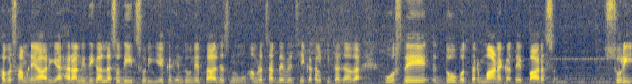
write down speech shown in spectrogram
ਖਬਰ ਸਾਹਮਣੇ ਆ ਰਹੀ ਹੈ ਹੈਰਾਨੀ ਦੀ ਗੱਲ ਹੈ ਸੁਧੀਰ ਸੁਰੀ ਇੱਕ ਹਿੰਦੂ ਨੇਤਾ ਜਿਸ ਨੂੰ ਅੰਮ੍ਰਿਤਸਰ ਦੇ ਵਿੱਚ ਹੀ ਕਤਲ ਕੀਤਾ ਜਾਂਦਾ। ਉਸ ਦੇ ਦੋ ਪੁੱਤਰ, ਮਾਨਕ ਅਤੇ ਪਾਰਸ ਸੁਰੀ।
